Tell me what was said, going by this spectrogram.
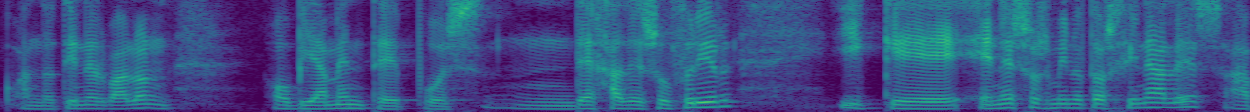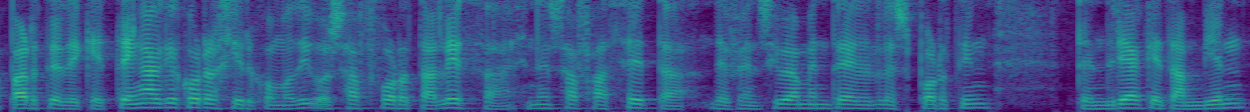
cuando tiene el balón, obviamente pues deja de sufrir y que en esos minutos finales, aparte de que tenga que corregir, como digo, esa fortaleza en esa faceta defensivamente del Sporting, tendría que también,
